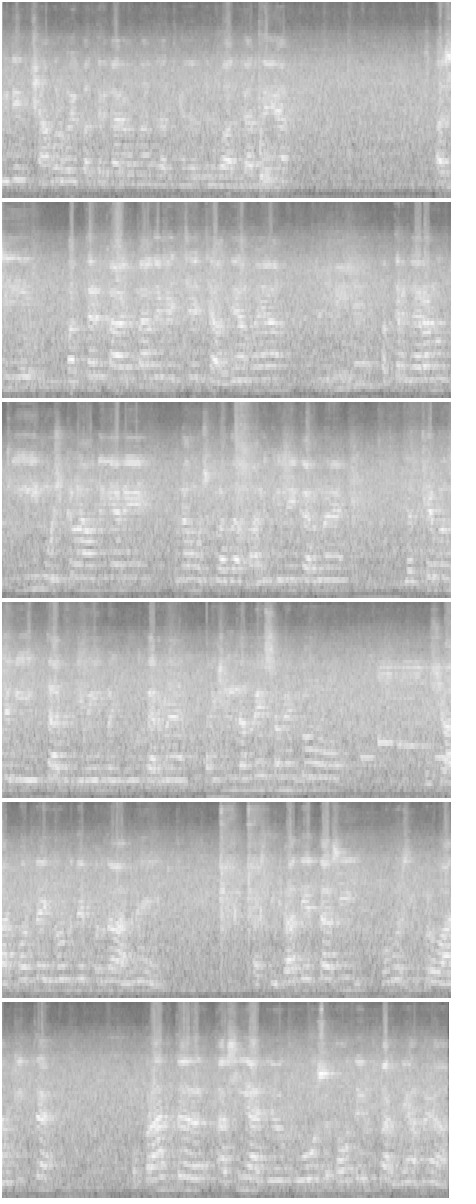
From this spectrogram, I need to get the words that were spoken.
ਮੀਟਿੰਗ ਸ਼ਾਮਲ ਹੋਏ ਪੱਤਰਕਾਰ ਉਹਨਾਂ ਸਾਥੀਆਂ ਦਾ ਧੰਨਵਾਦ ਕਰਦੇ ਹਾਂ। ਅਸੀਂ ਪੱਤਰਕਾਰਤਾ ਦੇ ਵਿੱਚ ਚੱਲਦਿਆਂ ਹੋਇਆਂ ਪੱਤਰਕਾਰਾਂ ਨੂੰ ਕੀ ਮੁਸ਼ਕਲਾਂ ਆਉਂਦੀਆਂ ਨੇ, ਉਹਨਾਂ ਮੁਸ਼ਕਲਾਂ ਦਾ ਹੱਲ ਕਿਵੇਂ ਕਰਨਾ ਹੈ? ਜਥੇਬੰਦਕ ਏਕਤਾ ਨੂੰ ਕਿਵੇਂ ਮਜ਼ਬੂਤ ਕਰਨਾ ਪਿਛਲੇ ਲੰਬੇ ਸਮੇਂ ਤੋਂ ਹੁਸ਼ਿਆਰਪੁਰ ਦੇ ਯੂਨਿਟ ਦੇ ਪ੍ਰਧਾਨ ਨੇ ਅਸਤੀਫਾ ਦੇ ਦਿੱਤਾ ਸੀ ਉਹ ਅਸੀਂ ਪ੍ਰਵਾਨ ਕੀਤਾ ਉਪਰੰਤ ਅਸੀਂ ਅੱਜ ਉਸ ਅਹੁਦੇ ਨੂੰ ਭਰਦਿਆਂ ਹੋਇਆਂ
